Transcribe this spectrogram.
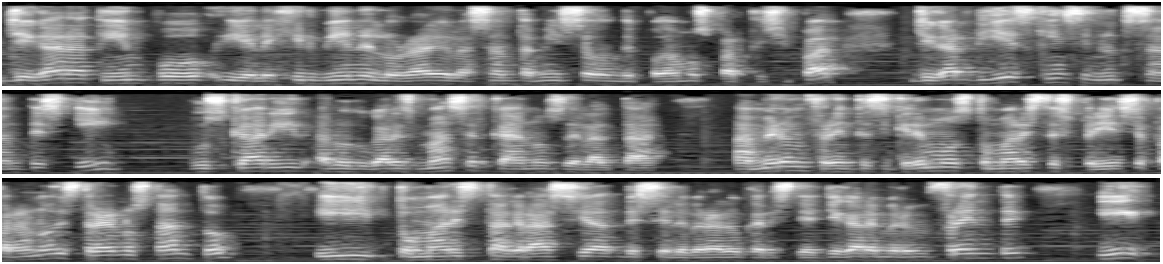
llegar a tiempo y elegir bien el horario de la Santa Misa donde podamos participar, llegar 10, 15 minutos antes y buscar ir a los lugares más cercanos del altar, a mero enfrente, si queremos tomar esta experiencia para no distraernos tanto y tomar esta gracia de celebrar la Eucaristía, llegar a mero enfrente y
